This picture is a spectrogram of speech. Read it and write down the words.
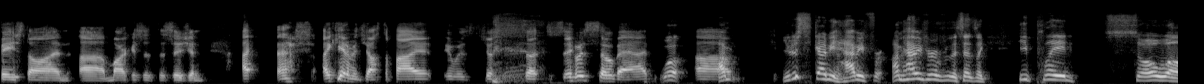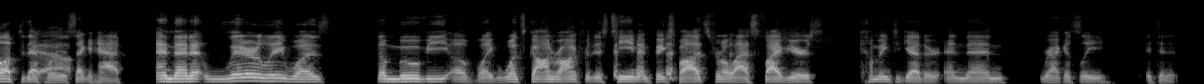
based on uh, Marcus's decision. I I can't even justify it. It was just so, it was so bad. Well, um, you just gotta be happy for. I'm happy for him from the sense like he played so well up to that yeah. point in the second half, and then it literally was the movie of like what's gone wrong for this team in big spots for the last five years coming together and then miraculously it didn't.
